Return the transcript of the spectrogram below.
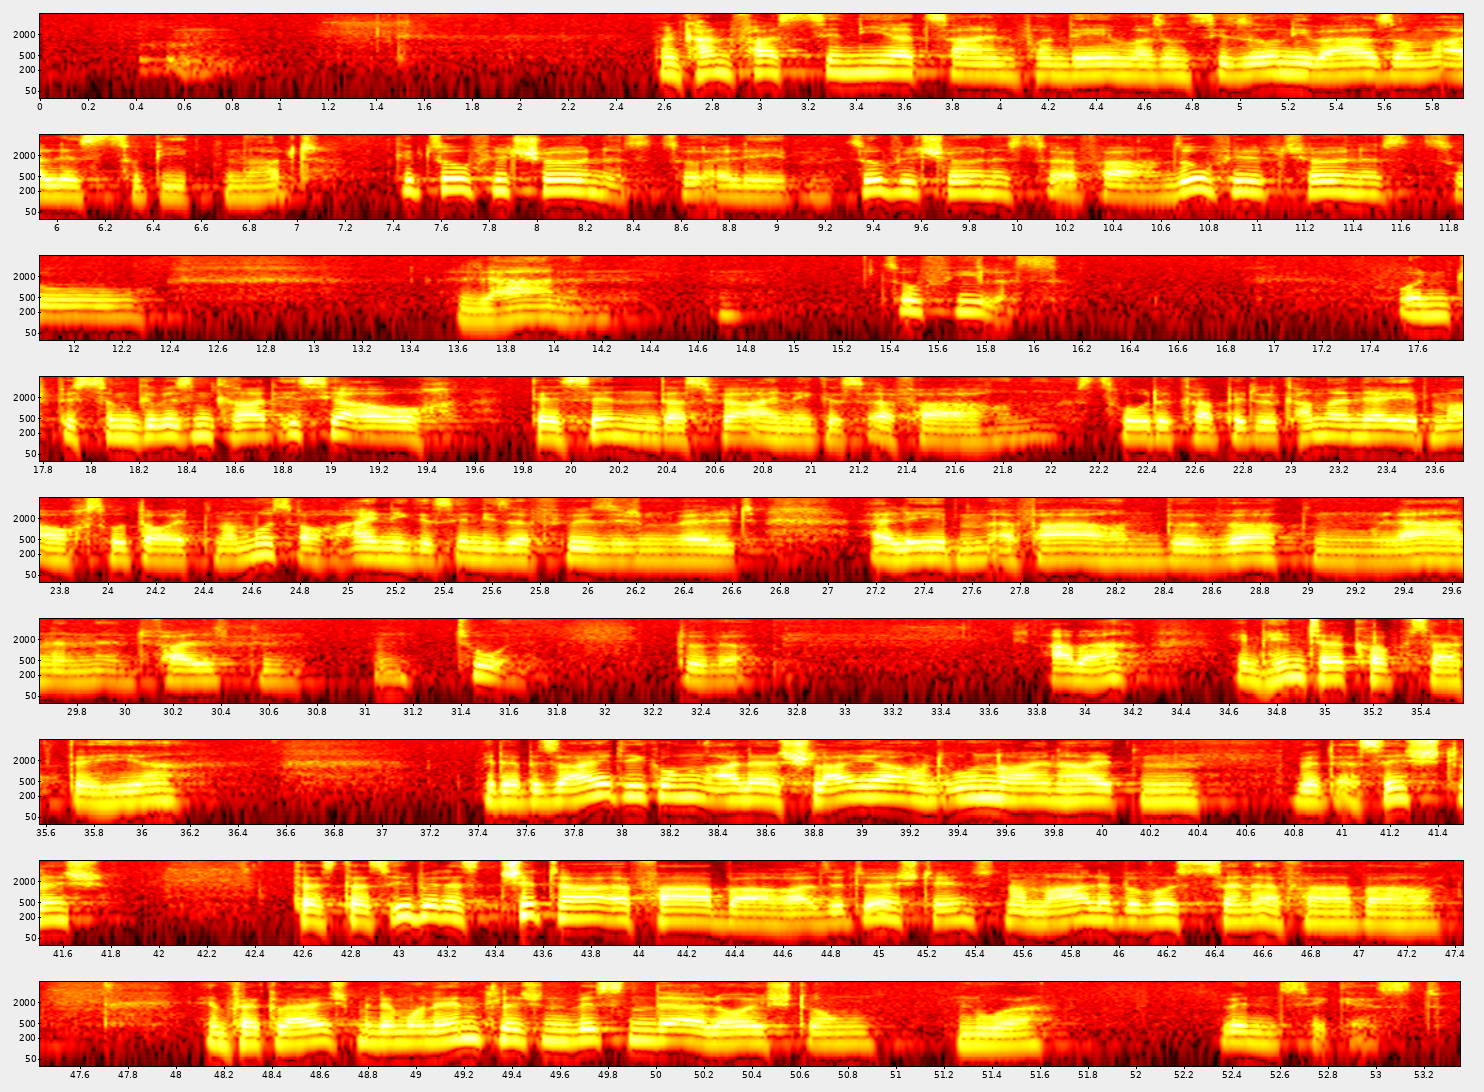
Man kann fasziniert sein von dem, was uns dieses Universum alles zu bieten hat. Es gibt so viel Schönes zu erleben, so viel Schönes zu erfahren, so viel Schönes zu lernen. So vieles. Und bis zum gewissen Grad ist ja auch der Sinn, dass wir einiges erfahren. Das zweite Kapitel kann man ja eben auch so deuten. Man muss auch einiges in dieser physischen Welt erleben, erfahren, bewirken, lernen, entfalten, hm, tun bewirken. Aber im Hinterkopf sagt er hier, mit der Beseitigung aller Schleier und Unreinheiten wird ersichtlich, dass das über das Chitta erfahrbare, also durch das normale Bewusstsein erfahrbare, im Vergleich mit dem unendlichen Wissen der Erleuchtung nur winzig ist.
